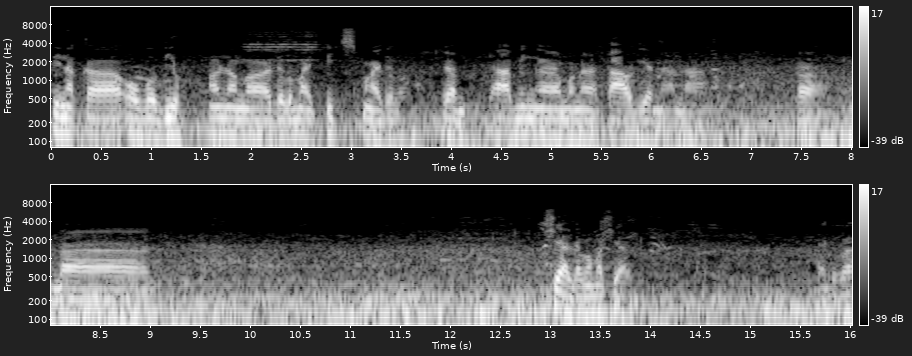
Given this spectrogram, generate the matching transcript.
pinaka-overview ah, ng ah, Dolomite Beach mga idol. ah. Yan, daming ah, mga tao diyan na na, ah, na masyal, na mamasyal. Yan, di ba?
